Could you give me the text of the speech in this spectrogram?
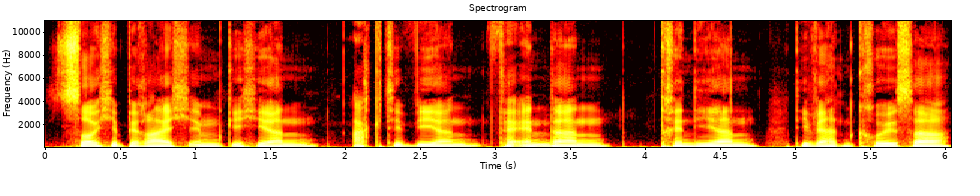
solche Bereiche im Gehirn aktivieren, verändern, trainieren, die werden größer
